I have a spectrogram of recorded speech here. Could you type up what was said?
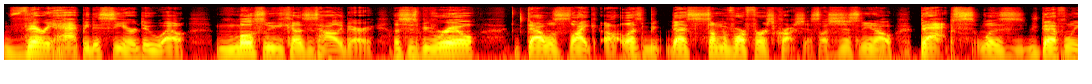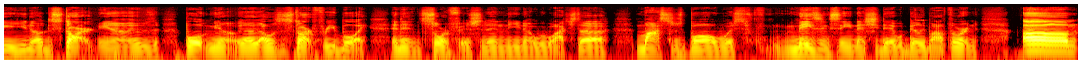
very happy to see her do well, mostly because it's Halle Berry. Let's just be real. That was like uh, let's be that's some of our first crushes. Let's just you know Baps was definitely you know the start. You know it was boy, you know that was a start for you boy, and then Swordfish, and then you know we watched uh Monsters Ball, which amazing scene that she did with Billy Bob Thornton. Um,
